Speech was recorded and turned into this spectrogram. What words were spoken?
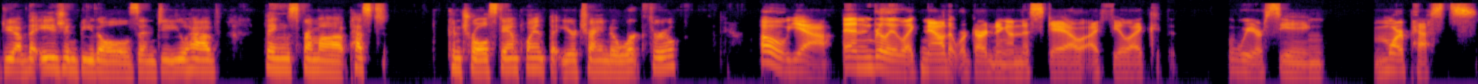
do you have the asian beetles and do you have things from a pest control standpoint that you're trying to work through? Oh yeah. And really like now that we're gardening on this scale, I feel like we are seeing more pests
